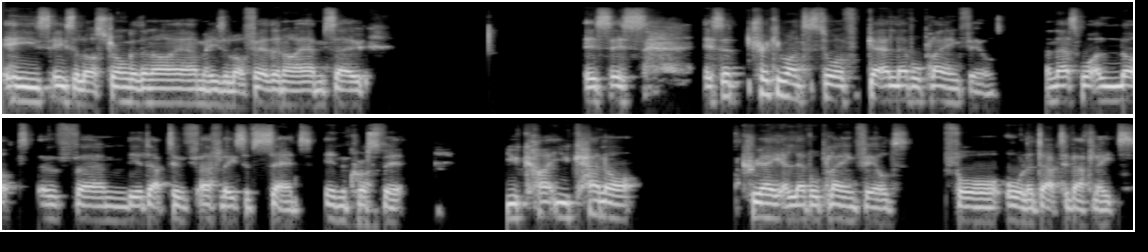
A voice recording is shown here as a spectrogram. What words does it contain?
he's he's a lot stronger than I am. He's a lot fitter than I am. So it's it's it's a tricky one to sort of get a level playing field, and that's what a lot of um, the adaptive athletes have said in CrossFit. You can't you cannot create a level playing field for all adaptive athletes.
